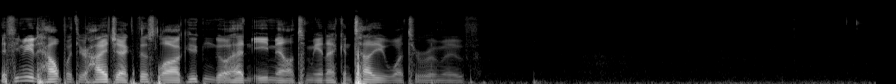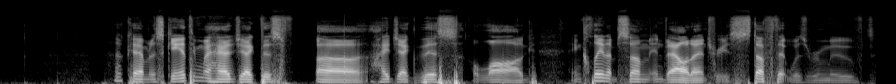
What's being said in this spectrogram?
If you need help with your HijackThis log, you can go ahead and email it to me and I can tell you what to remove. Okay, I'm going to scan through my HijackThis uh, HijackThis log and clean up some invalid entries, stuff that was removed.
